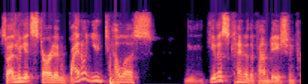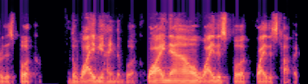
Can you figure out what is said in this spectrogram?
So as we get started, why don't you tell us, give us kind of the foundation for this book, the why behind the book. Why now? Why this book? Why this topic?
